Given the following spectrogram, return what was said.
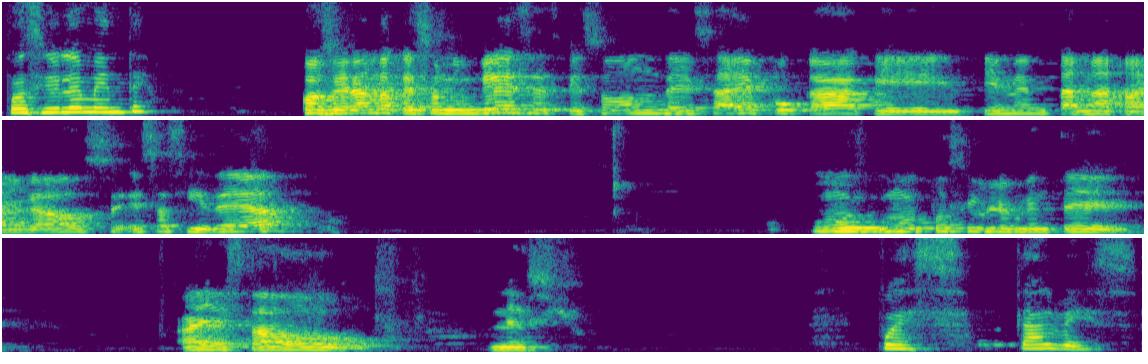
posiblemente. Considerando que son ingleses, que son de esa época, que tienen tan arraigados esas ideas, muy, muy posiblemente haya estado necio. Pues tal vez,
